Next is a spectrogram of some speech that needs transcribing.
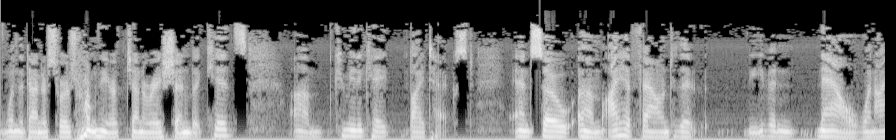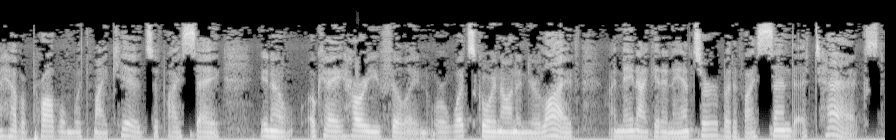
when the dinosaurs roamed the earth generation, but kids um, communicate by text. And so um, I have found that even now when I have a problem with my kids, if I say, you know, okay, how are you feeling or what's going on in your life, I may not get an answer, but if I send a text,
